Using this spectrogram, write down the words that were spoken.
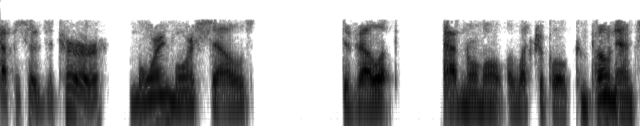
episodes occur, more and more cells develop abnormal electrical components.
